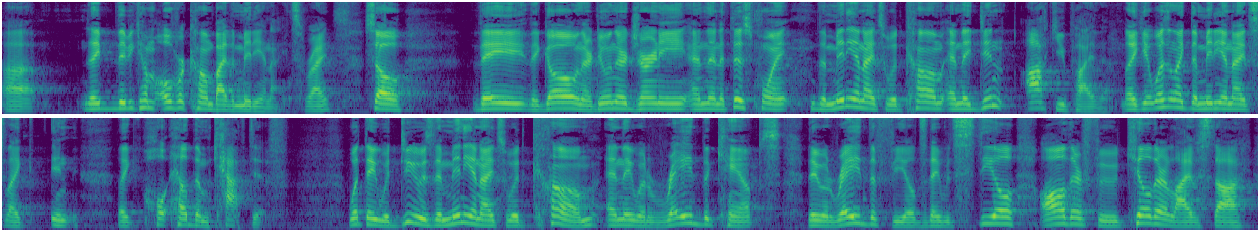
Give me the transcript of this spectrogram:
uh, they, they become overcome by the Midianites, right? So they, they go and they're doing their journey, and then at this point, the Midianites would come and they didn't occupy them. Like, it wasn't like the Midianites, like, in, like held them captive what they would do is the Midianites would come and they would raid the camps, they would raid the fields, they would steal all their food, kill their livestock,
